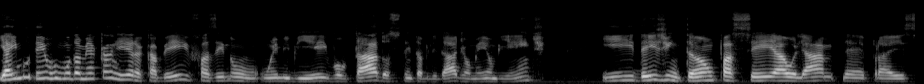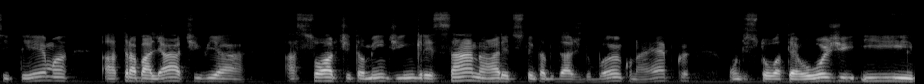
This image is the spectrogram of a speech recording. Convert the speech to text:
E aí mudei o rumo da minha carreira, acabei fazendo um, MBA voltado à sustentabilidade, ao meio ambiente, e desde então passei a olhar né, para esse tema, a trabalhar, tive a, a sorte também de ingressar na área de sustentabilidade do banco na época, onde estou até hoje, e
